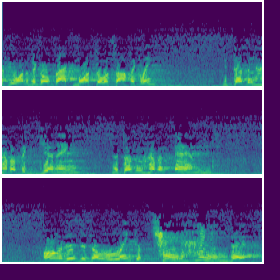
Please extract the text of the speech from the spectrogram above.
if you wanted to go back more philosophically, it doesn't have a beginning, it doesn't have an end. Oh, All it is is a link of chain hanging there.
